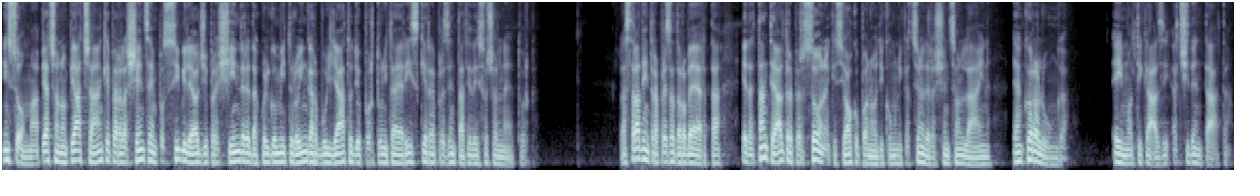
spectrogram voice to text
Insomma, piaccia o non piaccia, anche per la scienza è impossibile oggi prescindere da quel gomitolo ingarbugliato di opportunità e rischi rappresentati dai social network. La strada intrapresa da Roberta e da tante altre persone che si occupano di comunicazione della scienza online è ancora lunga e in molti casi accidentata,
